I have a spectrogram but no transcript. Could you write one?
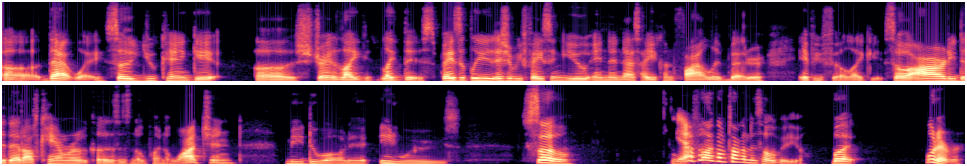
uh that way so you can get uh straight like like this basically it should be facing you and then that's how you can file it better if you feel like it. So I already did that off camera because there's no point of watching me do all that. Anyways. So yeah, I feel like I'm talking this whole video. But whatever.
